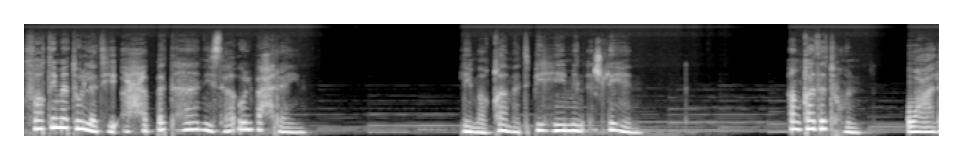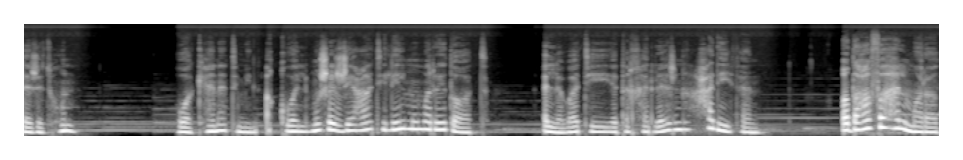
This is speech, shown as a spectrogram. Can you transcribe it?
فاطمة التي أحبتها نساء البحرين. لما قامت به من أجلهن. أنقذتهن وعالجتهن وكانت من أقوى المشجعات للممرضات. اللواتي يتخرجن حديثا. أضعفها المرض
